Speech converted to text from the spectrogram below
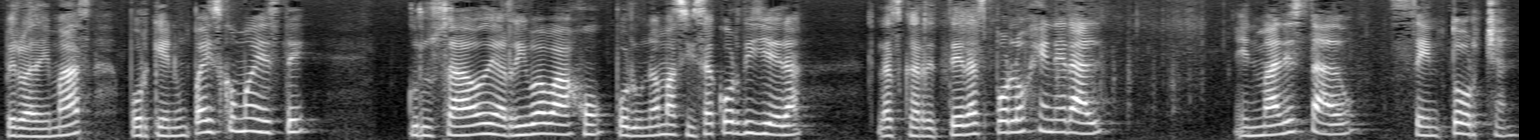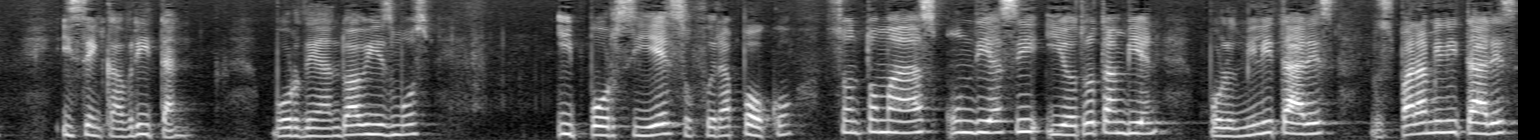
Pero además, porque en un país como este, cruzado de arriba abajo por una maciza cordillera, las carreteras por lo general, en mal estado, se entorchan y se encabritan, bordeando abismos y por si eso fuera poco, son tomadas un día sí y otro también por los militares, los paramilitares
